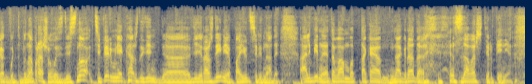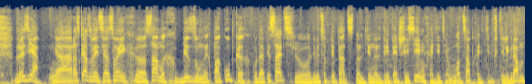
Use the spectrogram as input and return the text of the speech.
как будто бы напрашивалось здесь, но теперь мне каждый день, э, день рождения поют серенады. Альбина, это вам вот такая награда за ваше терпение. Друзья, э, рассказывайте о своих э, самых безумных покупках. Куда писать? 915-0303-567. Хотите в WhatsApp, хотите в Telegram.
